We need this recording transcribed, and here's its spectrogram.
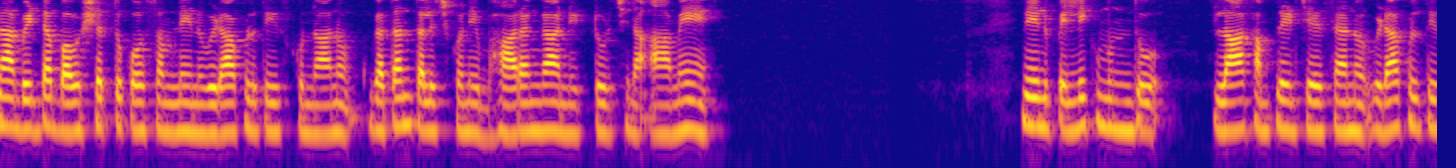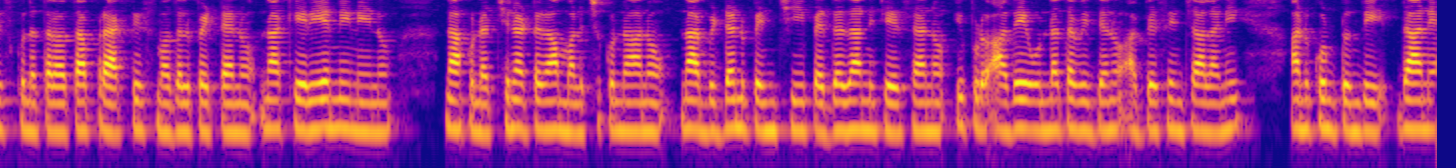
నా బిడ్డ భవిష్యత్తు కోసం నేను విడాకులు తీసుకున్నాను. గతం తలుచుకొని భారంగా నిట్టూర్చిన ఆమె నేను పెళ్ళికి ముందు లా కంప్లీట్ చేశాను. విడాకులు తీసుకున్న తర్వాత ప్రాక్టీస్ మొదలుపెట్టాను. నా కెరియర్ని నేను నాకు నచ్చినట్టుగా మలుచుకున్నాను. నా బిడ్డను పెంచి పెద్దదాన్ని చేశాను. ఇప్పుడు అదే ఉన్నత విద్యను అభ్యసించాలని అనుకుంటుంది. దాని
